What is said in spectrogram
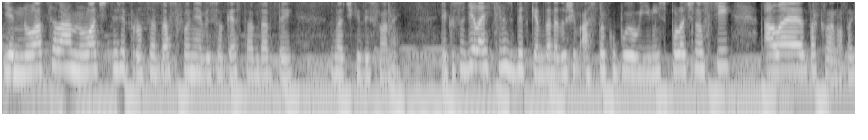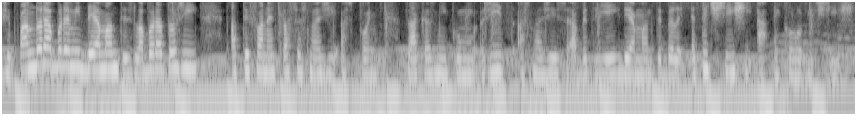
je 0,04% splně vysoké standardy značky Tiffany. Jako co dělají s tím zbytkem, to netuším, asi to kupují jiné společnosti, ale takhle no. Takže Pandora bude mít diamanty z laboratoří a Tiffany ta se snaží aspoň zákazníkům říct a snaží se, aby ty jejich diamanty byly etičtější a ekologičtější.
